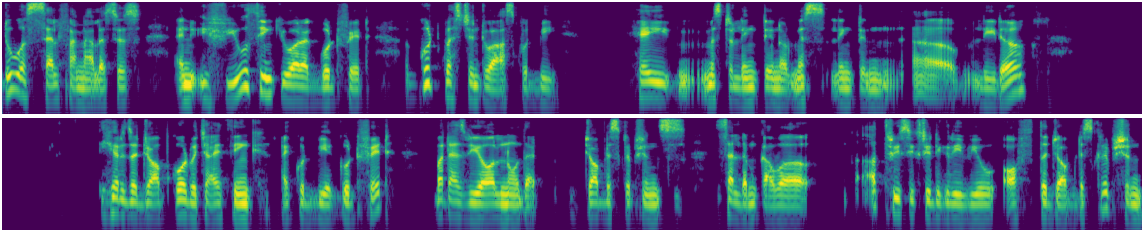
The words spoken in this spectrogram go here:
do a self analysis and if you think you are a good fit a good question to ask would be hey mr linkedin or miss linkedin uh, leader here is a job code which I think I could be a good fit. But as we all know that job descriptions seldom cover a 360 degree view of the job description.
